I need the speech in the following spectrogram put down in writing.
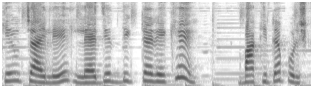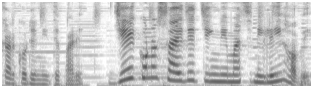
কেউ চাইলে লেজের দিকটা রেখে বাকিটা পরিষ্কার করে নিতে পারে। যে কোনো সাইজের চিংড়ি মাছ নিলেই হবে।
